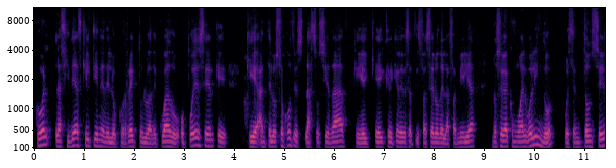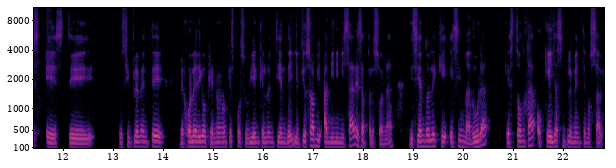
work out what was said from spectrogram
con las ideas que él tiene de lo correcto, lo adecuado, o puede ser que, que ante los ojos de la sociedad que él, cree que debe satisfacer o de la familia no se vea como algo lindo, pues entonces, este, pues simplemente mejor le digo que no, que es por su bien que él no entiende y empiezo a, minimizar a esa persona diciéndole que es inmadura, que es tonta o que ella simplemente no sabe.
